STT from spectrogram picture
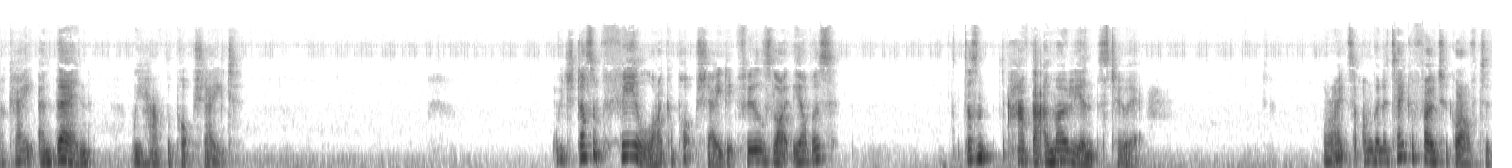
Okay, and then we have the pop shade. Which doesn't feel like a pop shade. It feels like the others. It doesn't have that emollients to it. All right, so I'm going to take a photograph to,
